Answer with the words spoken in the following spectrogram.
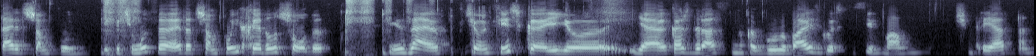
дарит шампунь. И почему-то этот шампунь Head and Shoulders. Не знаю, в чем фишка ее. Я каждый раз, ну, как бы улыбаюсь, говорю, спасибо, мам, очень приятно.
